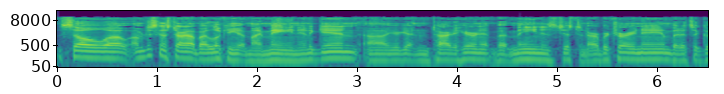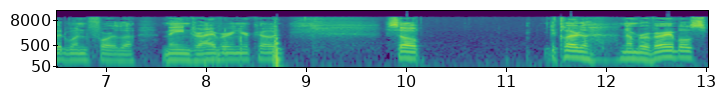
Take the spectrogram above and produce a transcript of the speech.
So uh, I'm just going to start out by looking at my main. And again, uh, you're getting tired of hearing it, but main is just an arbitrary name, but it's a good one for the main driver in your code. So declare a number of variables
